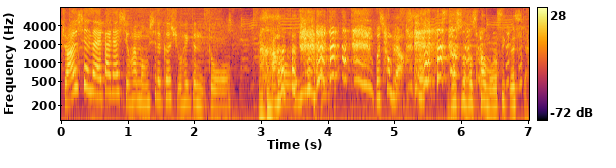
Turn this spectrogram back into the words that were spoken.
主要是现在大家喜欢萌系的歌曲会更多。然后 我唱不了，什么时候唱《萌系歌曲啊》？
